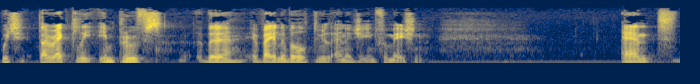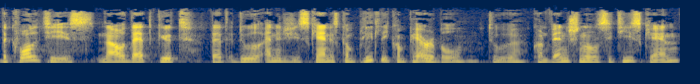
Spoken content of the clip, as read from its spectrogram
which directly improves the available dual energy information. And the quality is now that good that a dual energy scan is completely comparable to a conventional CT scan,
